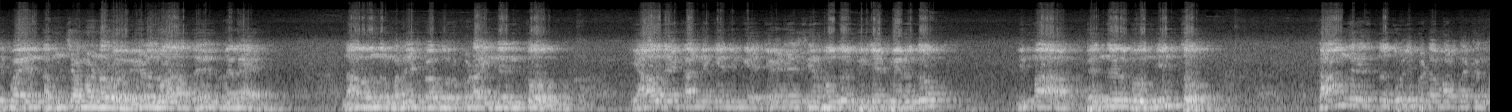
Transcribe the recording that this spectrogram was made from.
ಸಿಪಾಯಿ ಅಂತ ಮುಂಚಾಮಣ್ಣವರು ಹೇಳಿದ್ರು ಆ ಧೈರ್ಯದ ಮೇಲೆ ನಾವೊಂದು ಮನೇಶ್ ಬಾಬು ಅವರು ಕೂಡ ಹಿಂದೆ ನಿಂತು ಯಾವುದೇ ಕಾರಣಕ್ಕೆ ನಿಮಗೆ ಜೆ ಡಿ ಎಸ್ ಇರ್ಬೋದು ಬಿಜೆಪಿ ಇರೋದು ನಿಮ್ಮ ಬೆನ್ನೆಲುಬು ನಿಂತು ಕಾಂಗ್ರೆಸ್ನ ಧೂಳಿಪಟ ಮಾಡ್ತಕ್ಕಂಥ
